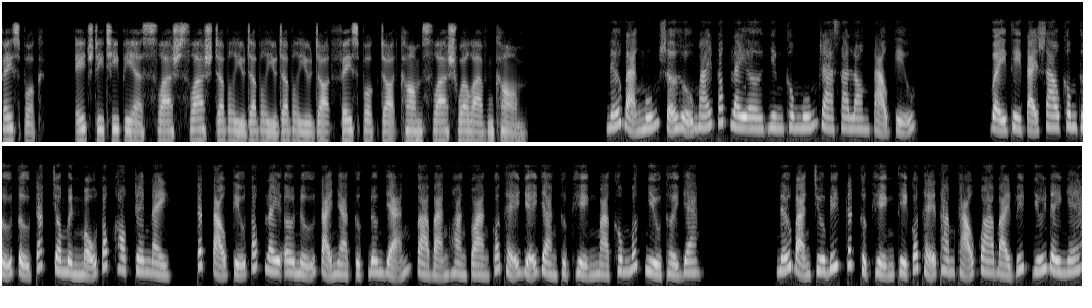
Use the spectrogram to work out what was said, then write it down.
Facebook, https slash slash www.facebook.com slash wellavncom. Nếu bạn muốn sở hữu mái tóc layer nhưng không muốn ra salon tạo kiểu. Vậy thì tại sao không thử tự cắt cho mình mẫu tóc hot trend này? Cách tạo kiểu tóc layer nữ tại nhà cực đơn giản và bạn hoàn toàn có thể dễ dàng thực hiện mà không mất nhiều thời gian. Nếu bạn chưa biết cách thực hiện thì có thể tham khảo qua bài viết dưới đây nhé.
